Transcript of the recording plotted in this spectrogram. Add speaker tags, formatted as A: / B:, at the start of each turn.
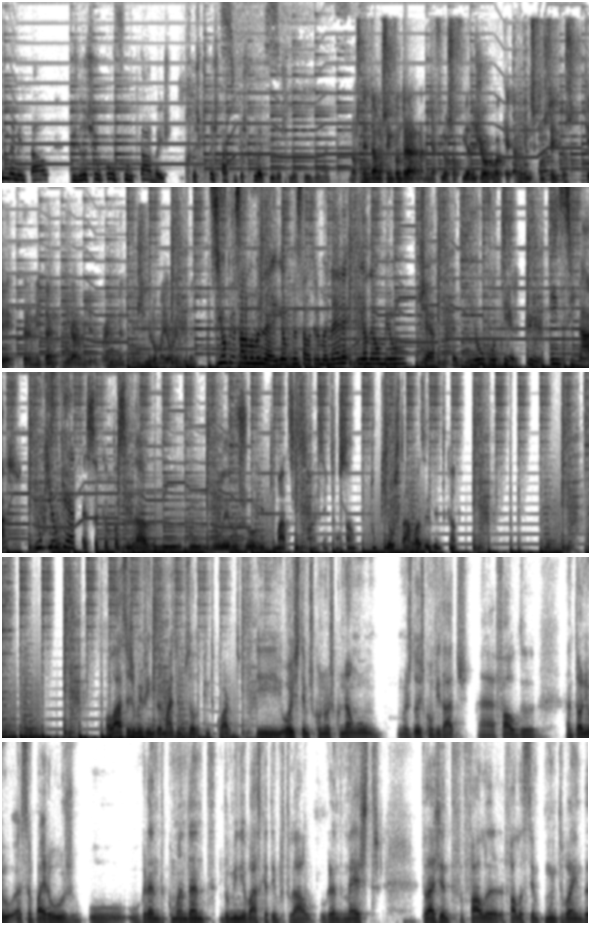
A: fundamental que os jogadores sejam confortáveis das questões táticas coletivas, sobretudo, não é?
B: Nós tentamos encontrar na minha filosofia de jogo aqueles conceitos que permitam tirar o melhor rendimento possível, o maior rendimento.
C: Se eu pensar de uma maneira e ele pensar de outra maneira, ele é o meu chefe. Portanto, eu vou ter que ensinar o que ele quer.
D: Essa capacidade de, de, de ler o jogo e tomar decisões em função do que ele está a fazer dentro de campo.
E: Olá, sejam bem-vindos a mais um episódio do Quinto Quarto e hoje temos connosco não um, mas dois convidados. Uh, falo de António Sampaio Araújo, o, o grande comandante do mini basquete em Portugal, o grande mestre. Toda a gente fala, fala sempre muito bem de,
